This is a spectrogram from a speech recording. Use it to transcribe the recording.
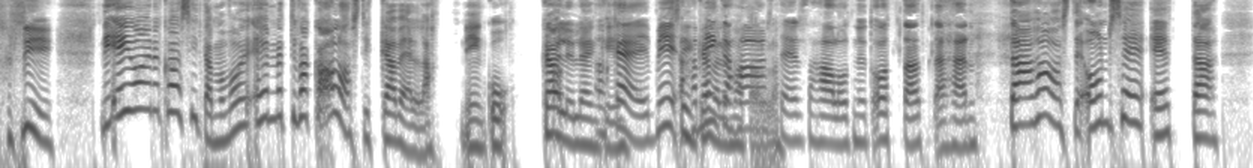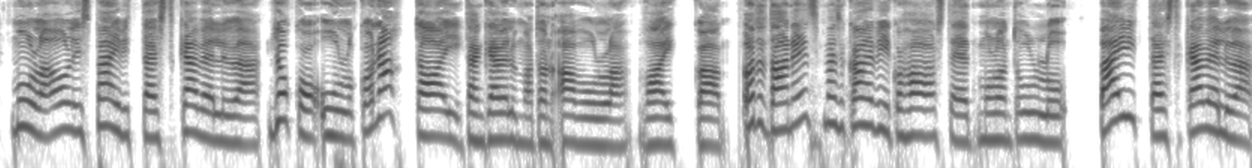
niin, niin ei ole ainakaan sitä. Mä voin hemmetti vaikka alasti kävellä niin kuin kävelylenkiin. Okei, okay. Mi- minkä haasteen sä haluat nyt ottaa tähän? Tämä haaste on se, että mulla olisi päivittäistä kävelyä joko ulkona tai tämän kävelymaton avulla vaikka. Otetaan ensimmäisen kahden viikon haasteet. Mulla on tullut päivittäistä kävelyä,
